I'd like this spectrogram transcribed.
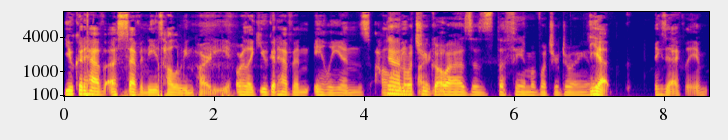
you could have a 70s halloween party or like you could have an aliens halloween yeah, and what party. you go as is the theme of what you're doing. yeah exactly and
